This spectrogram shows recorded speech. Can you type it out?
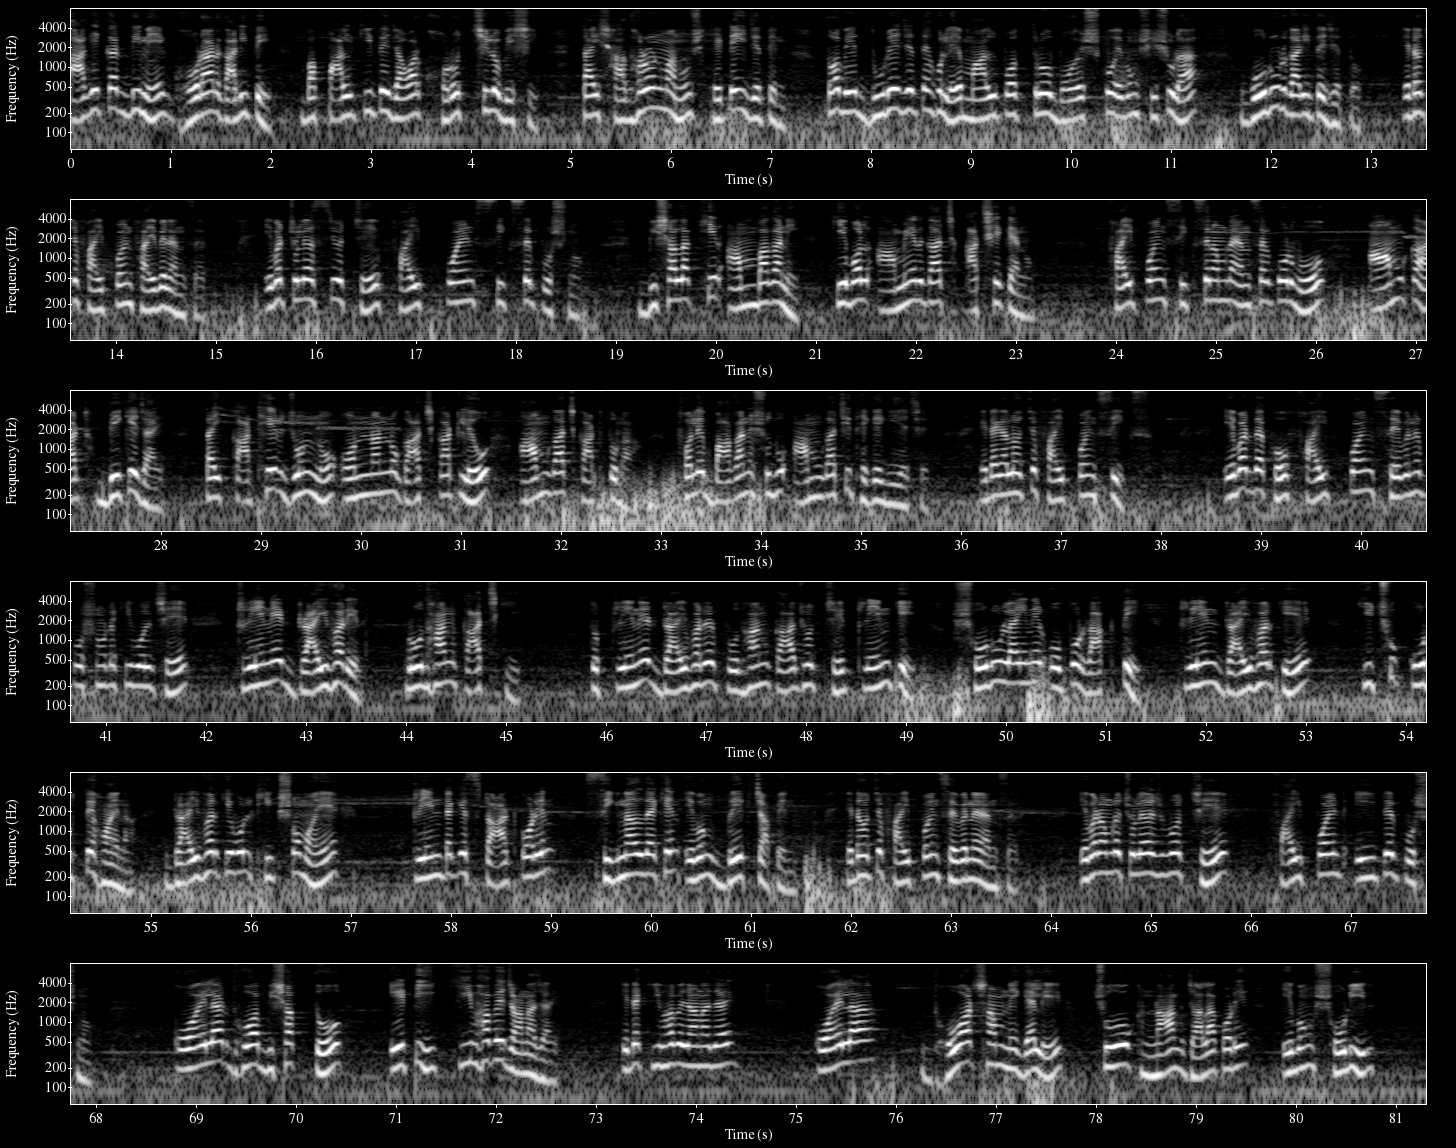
আগেকার দিনে ঘোড়ার গাড়িতে বা পালকিতে যাওয়ার খরচ ছিল বেশি, তাই সাধারণ মানুষ হেঁটেই যেতেন। তবে দূরে যেতে হলে মালপত্র, বয়স্ক এবং শিশুরা গরুর গাড়িতে যেত। এটা হচ্ছে ফাইভ পয়েন্ট ফাইভের অ্যান্সার এবার চলে আসছি হচ্ছে ফাইভ পয়েন্ট সিক্সের প্রশ্ন। বিশালাক্ষীর আমবাগানে কেবল আমের গাছ আছে কেন? ফাইভ পয়েন্ট সিক্সের আমরা অ্যান্সার করব, আম কাঠ বেঁকে যায়। তাই কাঠের জন্য অন্যান্য গাছ কাটলেও আম গাছ কাটতো না। ফলে বাগানে শুধু আম গাছই থেকে গিয়েছে। এটা গেল হচ্ছে ফাইভ পয়েন্ট সিক্স এবার দেখো ফাইভ পয়েন্ট সেভেনের প্রশ্নটা কি বলছে? ট্রেনের ড্রাইভারের প্রধান কাজ কি? তো ট্রেনের ড্রাইভারের প্রধান কাজ হচ্ছে ট্রেনকে সরু লাইনের ওপর রাখতে ট্রেন ড্রাইভারকে কিছু করতে হয় না। ড্রাইভার কেবল ঠিক সময়ে ট্রেনটাকে স্টার্ট করেন সিগনাল দেখেন এবং ব্রেক চাপেন। এটা হচ্ছে ফাইভ পয়েন্ট সেভেনের অ্যান্সার এবার আমরা চলে আসব হচ্ছে ফাইভ পয়েন্ট এইটের প্রশ্ন। কয়লার ধোয়া বিষাক্ত, এটি কীভাবে জানা যায়? এটা কীভাবে জানা যায়? কয়লা ধোয়ার সামনে গেলে চোখ, নাক জ্বালা করে এবং শরীর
